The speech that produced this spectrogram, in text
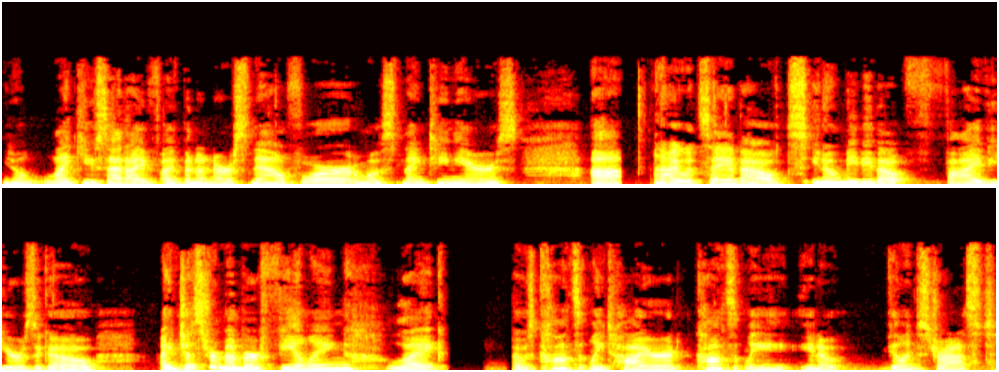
you know, like you said, I've I've been a nurse now for almost 19 years, uh, and I would say about you know maybe about five years ago, I just remember feeling like I was constantly tired, constantly you know feeling stressed,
